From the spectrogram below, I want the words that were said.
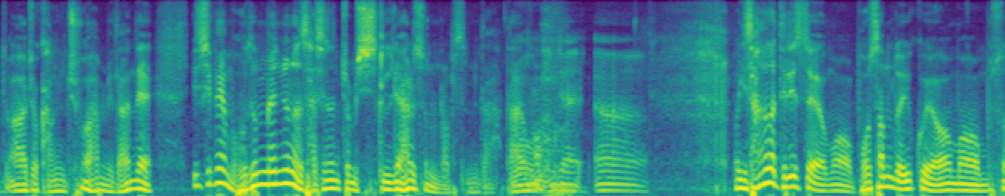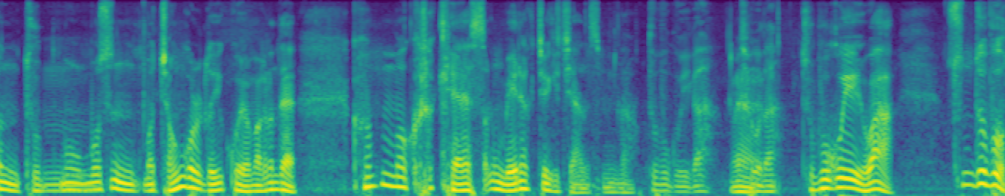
좀 아주 강추합니다. 근데 이 집의 모든 메뉴는 사실은 좀 신뢰할 수는 없습니다. 다음 이제 어, 뭐 이상한 것들이 있어요. 뭐 보쌈도 있고요. 뭐 무슨 두뭐 무슨 뭐 전골도 있고요. 막 그런데 그건 뭐 그렇게 썩 매력적이지 않습니다. 두부구이가 네. 최고다. 두부구이와 순두부,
